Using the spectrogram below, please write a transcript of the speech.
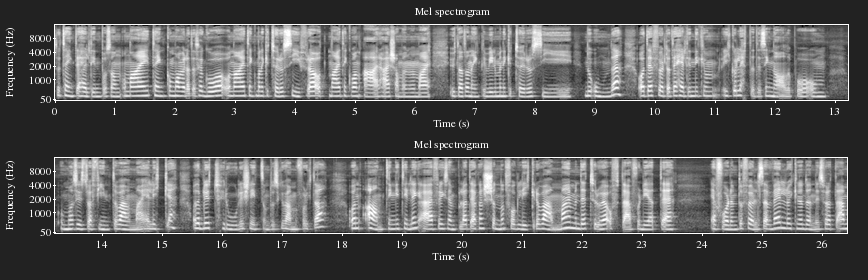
så tenkte jeg hele tiden på sånn Å nei, tenk om han vil at jeg skal gå. Å nei, tenk om han ikke tør å si fra. Å nei, tenk om han er her sammen med meg uten at han egentlig vil, men ikke tør å si noe om det. Og at jeg følte at jeg hele tiden gikk, gikk og lette etter signalet på om, om han syntes det var fint å være med meg eller ikke. Og det blir utrolig slitsomt å skulle være med folk da. Og en annen ting i tillegg er eksempel at jeg kan skjønne at folk liker å være med meg, men det tror jeg ofte er fordi at det, jeg får dem til å føle seg vel, og ikke nødvendigvis for at det er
